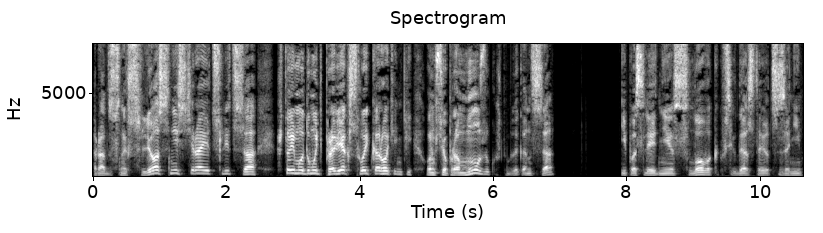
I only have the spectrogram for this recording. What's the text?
радостных слез не стирает с лица, что ему думать про век свой коротенький, он все про музыку, чтобы до конца. И последнее слово, как всегда, остается за ним.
